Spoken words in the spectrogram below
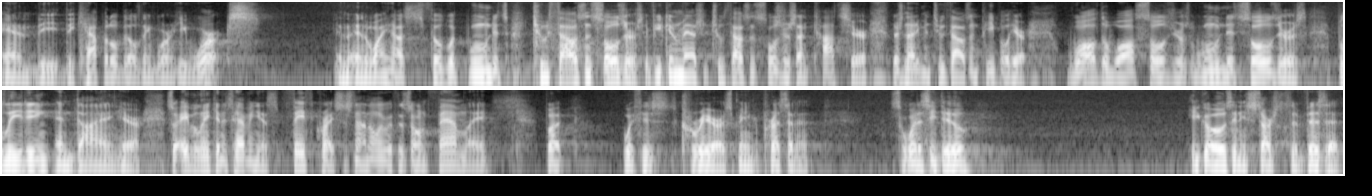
And the, the Capitol building where he works in the, in the White House is filled with wounded, 2,000 soldiers. If you can imagine 2,000 soldiers on cots here, there's not even 2,000 people here. Wall to wall soldiers, wounded soldiers, bleeding and dying here. So Abe Lincoln is having his faith crisis, not only with his own family, but with his career as being a president. So what does he do? He goes and he starts to visit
